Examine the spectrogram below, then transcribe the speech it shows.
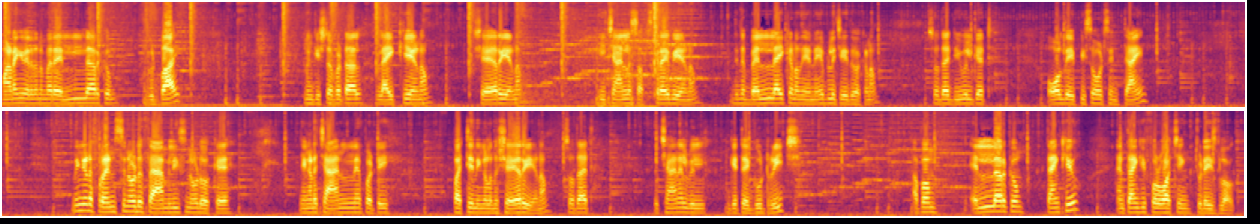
മടങ്ങി വരുന്നതിന് വരെ എല്ലാവർക്കും ഗുഡ് ബൈ നിങ്ങൾക്ക് ഇഷ്ടപ്പെട്ടാൽ ലൈക്ക് ചെയ്യണം ഷെയർ ചെയ്യണം ഈ ചാനൽ സബ്സ്ക്രൈബ് ചെയ്യണം ഇതിന്റെ ബെൽ ഐക്കൺ ഒന്ന് എനേബിൾ ചെയ്ത് വെക്കണം so that you will get all the episodes in time നിങ്ങളുടെ ഫ്രണ്ട്സിനോട് ഫാമിലീസിനോടും ഒക്കെ ഞങ്ങളുടെ ചാനലിനെ പറ്റി പറ്റി നിങ്ങളൊന്ന് ഷെയർ ചെയ്യണം. So that the channel will get a good reach അപ്പം എല്ലാവർക്കും thank you and thank you for watching today's vlog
